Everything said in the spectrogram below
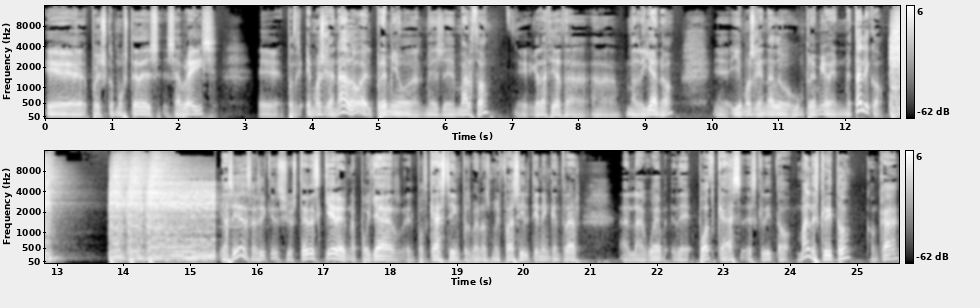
eh, pues como ustedes sabréis, eh, pues hemos ganado el premio al mes de marzo, eh, gracias a, a Madrillano, y hemos ganado un premio en metálico. Y así es, así que si ustedes quieren apoyar el podcasting, pues bueno, es muy fácil, tienen que entrar a la web de podcast, escrito, mal escrito, con K,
